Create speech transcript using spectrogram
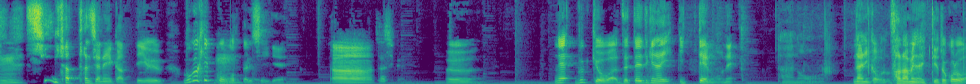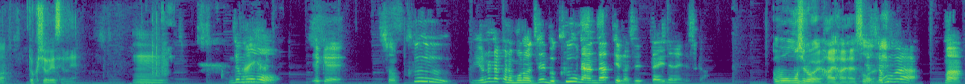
うん。真理だったんじゃねえかっていう、僕は結構思ったりしていて。ああ、確かに。うん。ね、仏教は絶対的な一点をね、あの、何かを定めないっていうところは特徴ですよね。うん。でも、はいはやけ、その空、世の中のものは全部空なんだっていうのは絶対じゃないですか。お面白い。はいはいはい。そうだいやそこね。が、まあ、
